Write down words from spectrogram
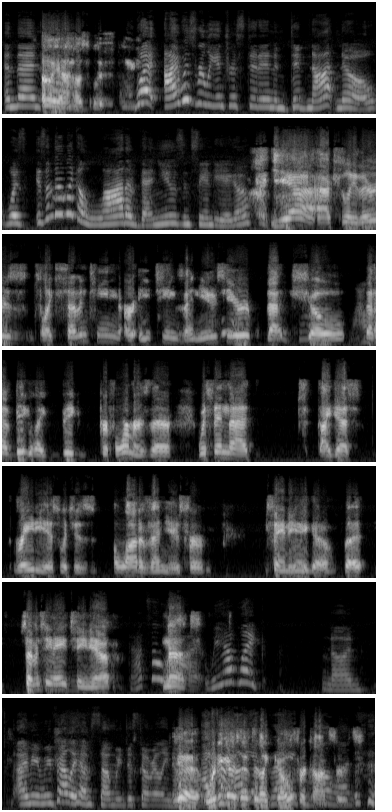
And then oh yeah, um, House What I was really interested in and did not know was isn't there like a lot of venues in San Diego? Yeah, actually, there's like 17 or 18 venues here that show Wow. that have big like big performers there within that I guess radius, which is a lot of venues for San Diego. But 17, 18, yeah. That's a Nuts. lot. We have like none. I mean, we probably have some. We just don't really know. Yeah, about. where do you guys have to like go for concerts?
